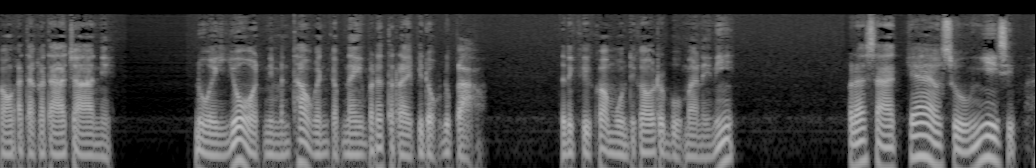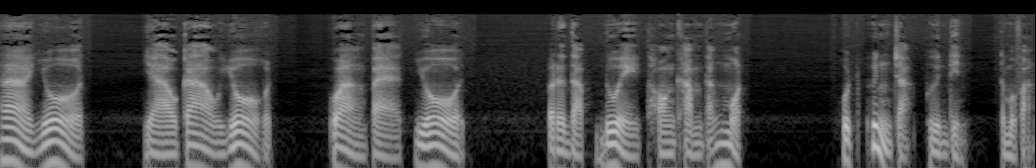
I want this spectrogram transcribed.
ของอัตถกถาจารย์นี่หน่วยโยชน์นี่มันเท่ากันกับในพระตรัยปิฎกหรือเปล่า นี่คือข้อมูลที่เขาระบุมาในนี้ ปราสาทแก้วสูง 25 โยชน์ยาว 9 โยชน์กว้าง 8 โยชน์ประดับด้วยทองคำทั้งหมดพุดขึ้นจากพื้นดินตัมบูฟัง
